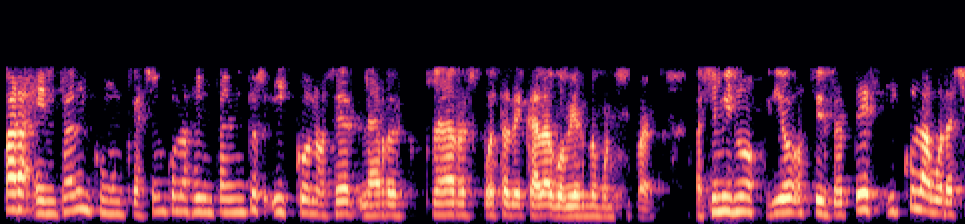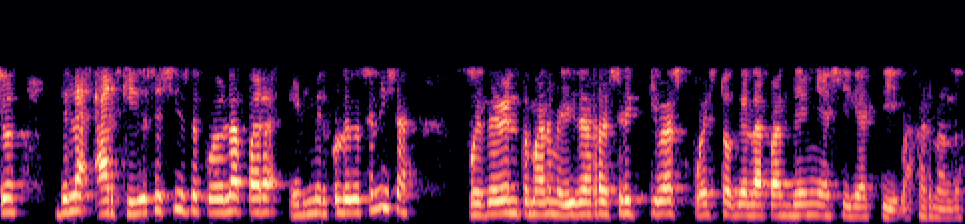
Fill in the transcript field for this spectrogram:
para entrar en comunicación con los ayuntamientos y conocer la, la respuesta de cada gobierno municipal. Asimismo, pidió sensatez y colaboración de la Arquidiócesis de Puebla para el miércoles de ceniza, pues deben tomar medidas restrictivas puesto que la pandemia sigue activa, Fernando.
